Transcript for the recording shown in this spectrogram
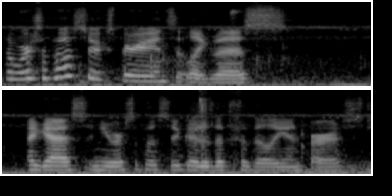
So we're supposed to experience it like this, I guess, and you were supposed to go to the pavilion first.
